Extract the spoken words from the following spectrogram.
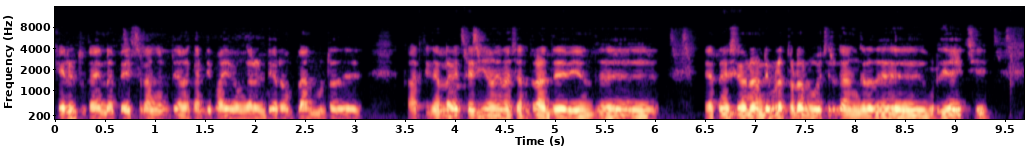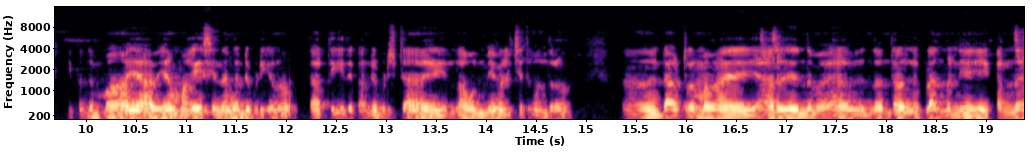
கேட்டுட்டு இருக்கான் என்ன பேசுகிறாங்கன்ட்டு எனக்கு கண்டிப்பாக இவங்க ரெண்டு பேரும் பிளான் பண்ணுறது கார்த்திக் நல்லாவே தெரியும். ஏன்னா சந்திரா தேவி வந்து ஏற்கனவே சிவனாண்டி கூட தொடர்பு வச்சுருக்காங்கிறது உறுதியாயிடுச்சு. இப்போ இந்த மாயாவையும் மகேஷையும் தான் கண்டுபிடிக்கணும். கார்த்திக் இதை கண்டுபிடிச்சிட்டா எல்லா உண்மையும் வெளிச்சத்துக்கு வந்துடும் டாக்டர் அம்மா யார் இந்த மாதிரி இந்த இந்த அளவுக்கு பிளான் பண்ணி கண்ணை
